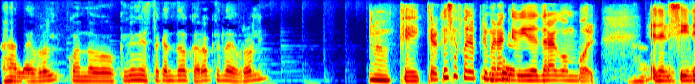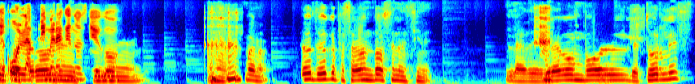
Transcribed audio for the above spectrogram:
Ajá, la de Broly. Cuando Krillin está cantando karaoke es la de Broly. Ok, creo que esa fue la primera que vi de Dragon Ball. Ajá. En el cine, o la primera que nos llegó. Ajá. Ajá. Bueno, yo te digo que pasaron dos en el cine. La de. Dragon Ball de Turles,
